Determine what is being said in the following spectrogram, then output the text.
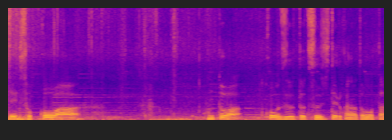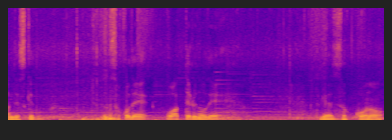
でそこは本当はこうずっと通じてるかなと思ったんですけどそこで終わってるのでとりあえずそこの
